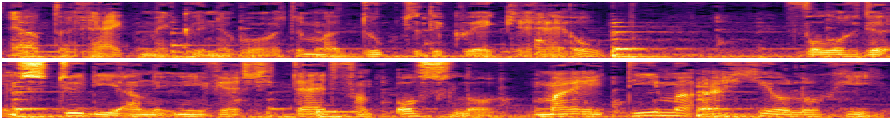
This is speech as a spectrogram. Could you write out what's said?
Hij had er rijk mee kunnen worden, maar doekte de kwekerij op. Volgde een studie aan de Universiteit van Oslo, maritieme archeologie.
